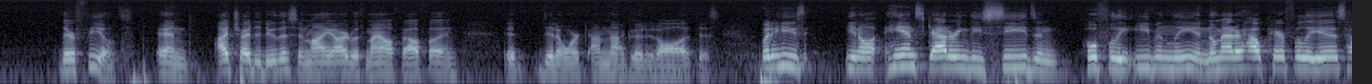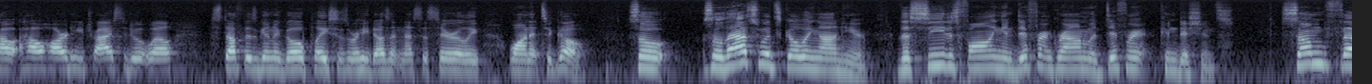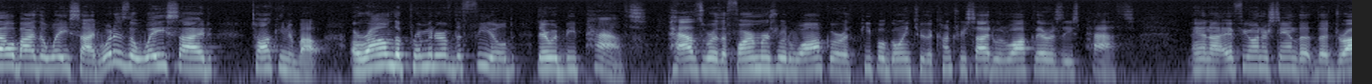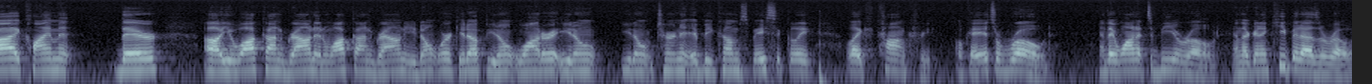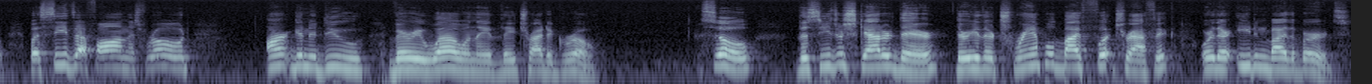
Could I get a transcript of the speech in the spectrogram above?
their fields. And I tried to do this in my yard with my alfalfa and it didn't work. I'm not good at all at this. But he's, you know, hand scattering these seeds and hopefully evenly. And no matter how careful he is, how, how hard he tries to do it well, stuff is going to go places where he doesn't necessarily want it to go. So, so that's what's going on here. The seed is falling in different ground with different conditions. Some fell by the wayside. What is the wayside talking about? Around the perimeter of the field, there would be paths paths where the farmers would walk or if people going through the countryside would walk, there was these paths. And uh, if you understand the, the dry climate there, uh, you walk on ground and walk on ground. and You don't work it up. You don't water it. You don't, you don't turn it. It becomes basically like concrete. Okay? It's a road. And they want it to be a road. And they're going to keep it as a road. But seeds that fall on this road aren't going to do very well when they, they try to grow. So, the seeds are scattered there. They're either trampled by foot traffic or they're eaten by the birds.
